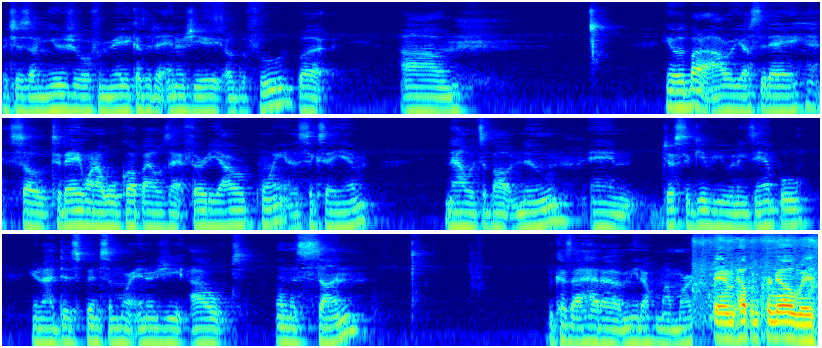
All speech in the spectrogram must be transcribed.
which is unusual for me because of the energy of the food. But um, it was about an hour yesterday. So today when I woke up, I was at 30 hour point at 6 a.m. Now it's about noon. And just to give you an example, you know, I did spend some more energy out in the sun because I had a meet up with my market. I'm helping Pernell with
